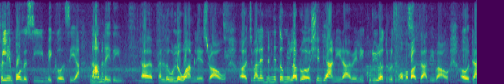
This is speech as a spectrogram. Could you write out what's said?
film policy makers တွေကနားမလည်သေးဘူး အဲဘယ်လိုလုပ်ရမလဲဆိုတာကိုအဲကျမလည်းနှစ်နှစ်သုံးနှစ်လောက်တော့ရှင်းပြနေတာပဲလေခုထိတော့သူတို့သဘောမပေါက်ကြသေးပါဘူးဟိုဒါ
